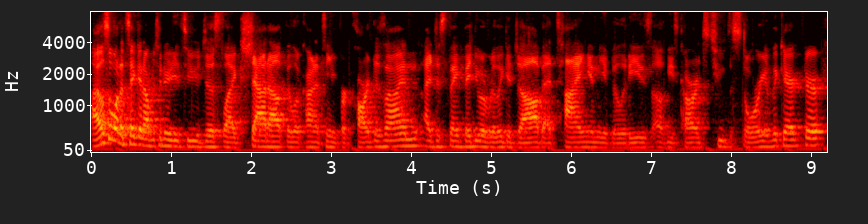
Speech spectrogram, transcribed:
I also want to take an opportunity to just like shout out the Lorcana team for card design. I just think they do a really good job at tying in the abilities of these cards to the story of the character.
